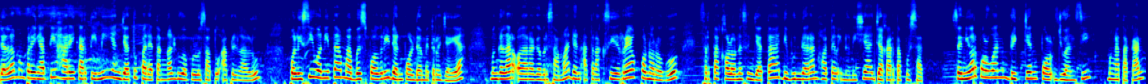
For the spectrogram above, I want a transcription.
Dalam memperingati Hari Kartini yang jatuh pada tanggal 21 April lalu, polisi wanita Mabes Polri dan Polda Metro Jaya menggelar olahraga bersama dan atraksi Reok Ponorogo serta kolone senjata di Bundaran Hotel Indonesia, Jakarta Pusat. Senior Polwan Brigjen Pol Juansi mengatakan,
